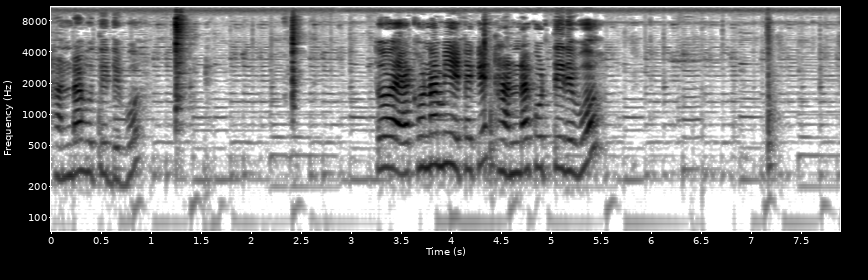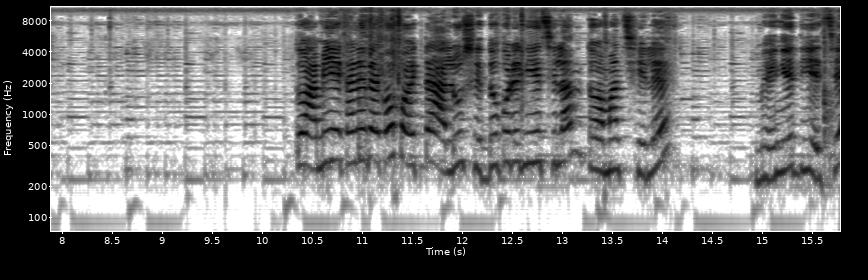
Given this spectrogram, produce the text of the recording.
ঠান্ডা হতে দেব। তো এখন আমি এটাকে ঠান্ডা করতে দেব। তো আমি এখানে দেখো কয়েকটা আলু সেদ্ধ করে নিয়েছিলাম, তো আমার ছেলে ভেঙে দিয়েছে।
